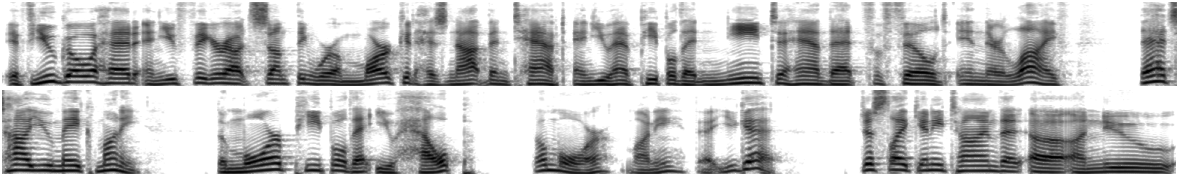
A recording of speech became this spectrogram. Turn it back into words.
If you go ahead and you figure out something where a market has not been tapped and you have people that need to have that fulfilled in their life, that's how you make money. The more people that you help, the more money that you get. Just like any time that uh, a new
